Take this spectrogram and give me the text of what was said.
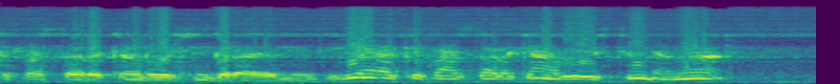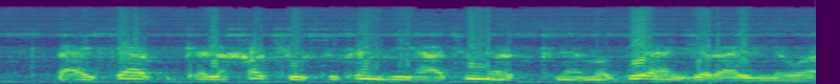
کە پاسارەکان ڕۆشتن گرایە نوردی یا کە پاسارەکان ڕۆشتون ئەمە بە عیساب کە لە خەڵکی و سوکەندی هاتوونە کنەمە بۆ ئەنجراوینەوە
